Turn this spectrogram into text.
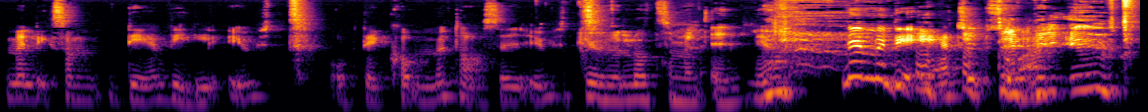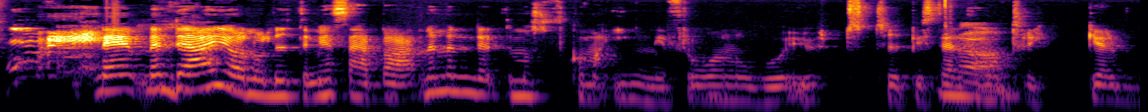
men liksom det vill ut och det kommer ta sig ut. Gud, det låter som en alien. Nej men det är typ så. Det vill ut! Nej men där är jag nog lite mer så här bara, nej men det måste få komma inifrån och gå ut typ istället för Ja. att man trycker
